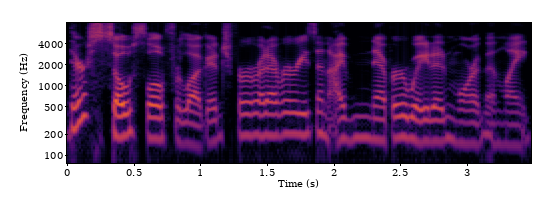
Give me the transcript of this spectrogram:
They're so slow for luggage for whatever reason. I've never waited more than like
